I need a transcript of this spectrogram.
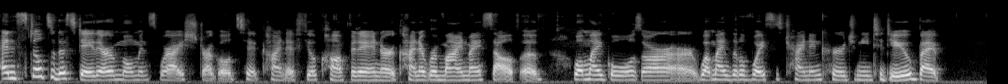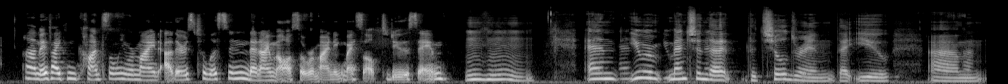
and still to this day, there are moments where I struggle to kind of feel confident or kind of remind myself of what my goals are or what my little voice is trying to encourage me to do. But um, if I can constantly remind others to listen, then I'm also reminding myself to do the same. Mm-hmm. And, and you, were, you mentioned that the children that you um,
